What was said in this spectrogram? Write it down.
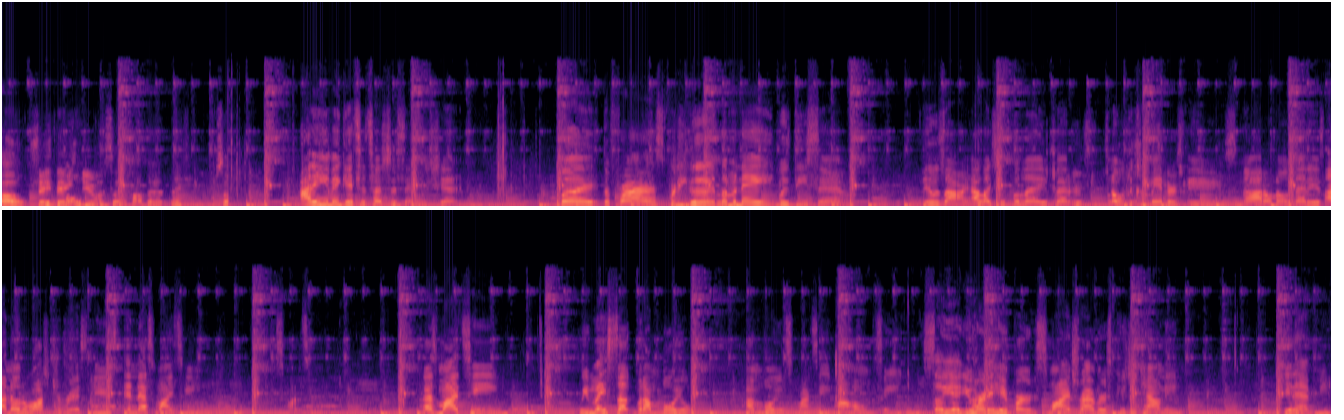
Oh, Say thank oh, you. My, son, my bad. Thank you. So, I didn't even get to touch the sandwich yet. But the fries, pretty good. Lemonade was decent. It was alright. I like Chick-fil-A better. I don't know what the Commanders is. No, I don't know what that is. I know the Washington Redskins, and that's my team. That's my team. That's my team. We may suck, but I'm loyal. I'm loyal to my team, my home team. So yeah, you heard it here first. Ryan Travers, PG County. Get at me.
